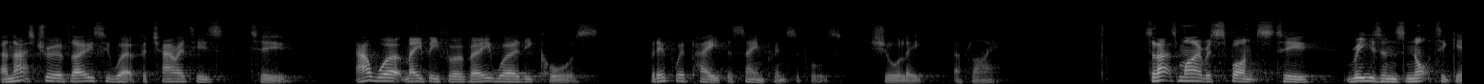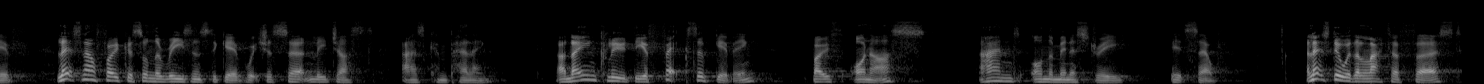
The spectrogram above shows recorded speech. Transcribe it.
And that's true of those who work for charities too. Our work may be for a very worthy cause, but if we're paid, the same principles surely apply. So that's my response to reasons not to give. Let's now focus on the reasons to give, which are certainly just as compelling. And they include the effects of giving, both on us and on the ministry itself. And let's deal with the latter first,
